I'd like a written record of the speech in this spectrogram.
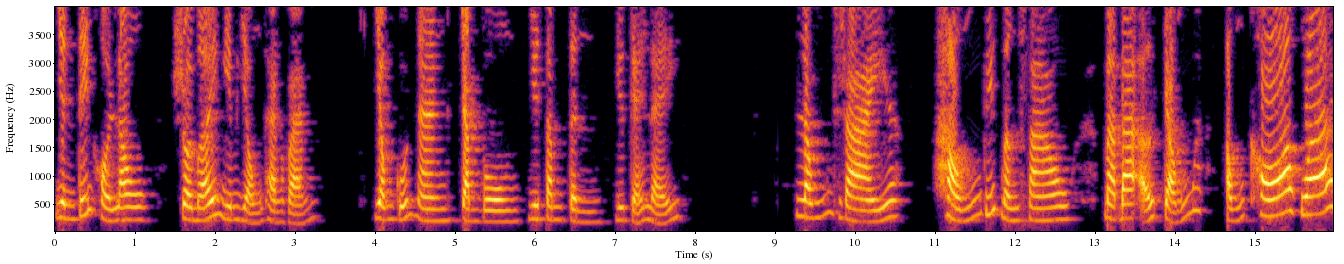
nhìn Tiến hồi lâu rồi mới nghiêm giọng than vãn. Giọng của nàng trầm buồn như tâm tình như kể lễ. Lóng dài, hỏng biết mần sao, mà ba ở trọng ổng khó quá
